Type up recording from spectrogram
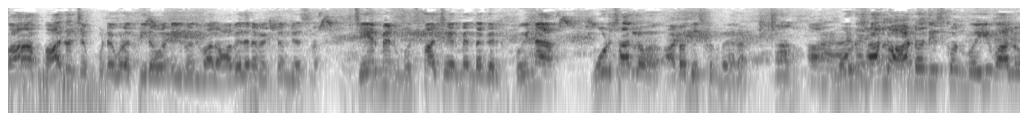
బా బాధలు చెప్పుకుంటే కూడా తీరవని ఈరోజు వాళ్ళు ఆవేదన వ్యక్తం చేస్తున్నారు. చైర్మన్ మున్సిపల్ చైర్మన్ దగ్గరికి పోయినా మూడు సార్లు ఆటో తీసుకొని పోయారా? మూడు సార్లు ఆటో తీసుకొని పోయి వాళ్ళు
